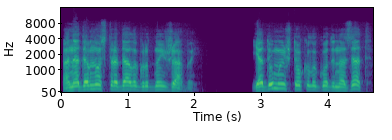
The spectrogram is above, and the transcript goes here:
Она давно страдала грудной жабой. Я думаю, что около года назад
